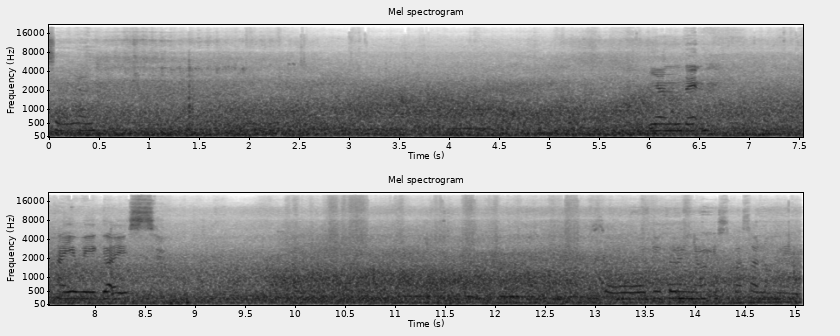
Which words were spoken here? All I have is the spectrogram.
So, yan. Yan din. Highway guys. So, dito rin yung ispasalong nila.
